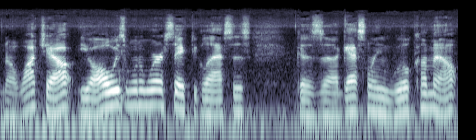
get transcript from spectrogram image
now watch out. You always want to wear safety glasses because uh, gasoline will come out.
